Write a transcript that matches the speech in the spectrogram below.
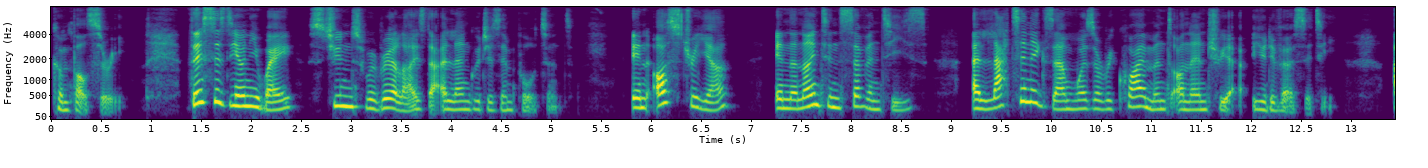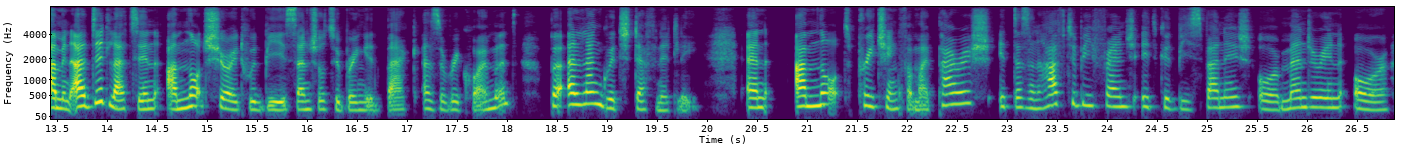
compulsory? This is the only way students will realize that a language is important. In Austria, in the 1970s, a Latin exam was a requirement on entry at university. I mean, I did Latin. I'm not sure it would be essential to bring it back as a requirement, but a language definitely. And I'm not preaching for my parish. It doesn't have to be French. It could be Spanish or Mandarin or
